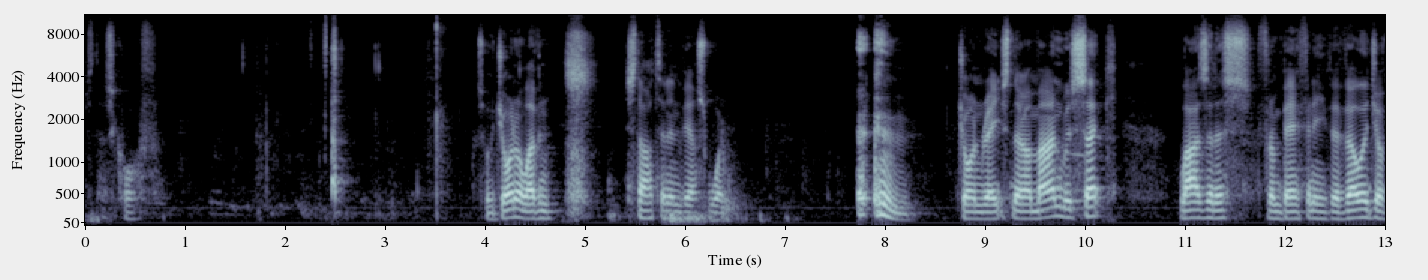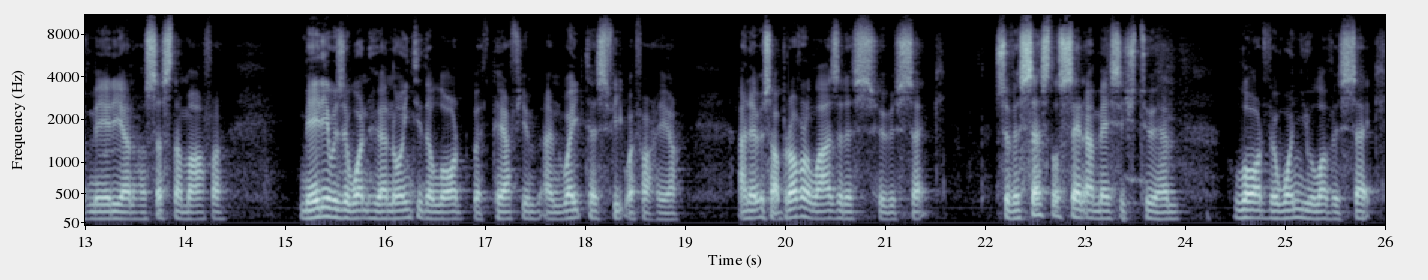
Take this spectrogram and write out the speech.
Just this cough. So, John 11, starting in verse 1. John writes Now a man was sick, Lazarus from Bethany, the village of Mary and her sister Martha. Mary was the one who anointed the Lord with perfume and wiped his feet with her hair. And it was her brother Lazarus who was sick. So the sisters sent a message to him Lord, the one you love is sick.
